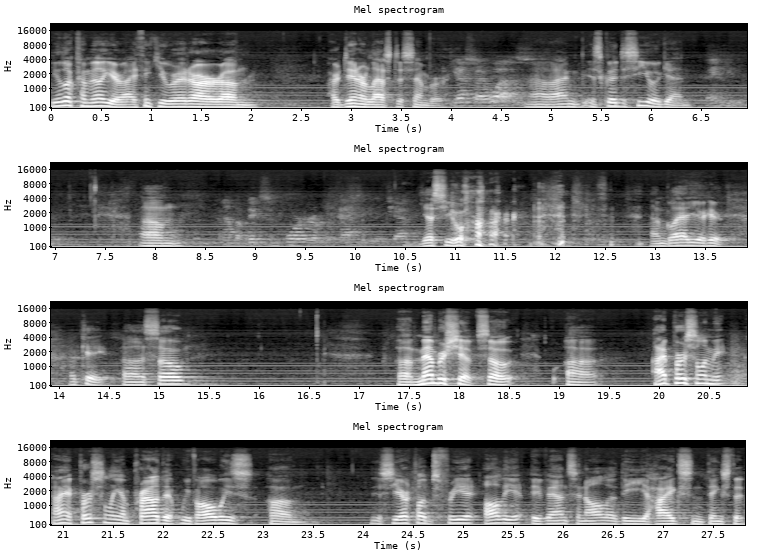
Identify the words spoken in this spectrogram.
You look familiar. I think you were at our um, our dinner last December. Yes, I was. Uh, I'm, it's good to see you again. Thank you. Um, I'm a big supporter of the Pasadena chapter. yes, you are. I'm glad you're here. Okay, uh, so uh, membership. So uh, I personally, I personally am proud that we've always um, the Sierra Club's free at all the events and all of the hikes and things that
